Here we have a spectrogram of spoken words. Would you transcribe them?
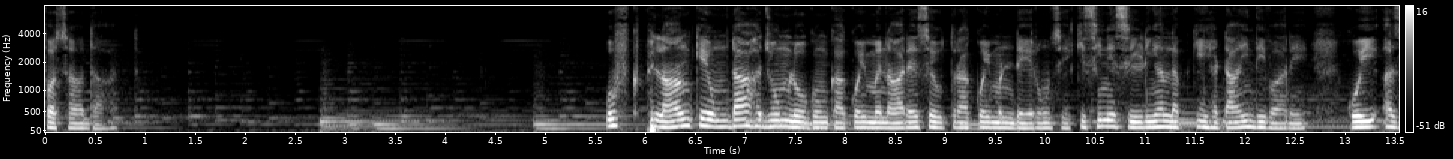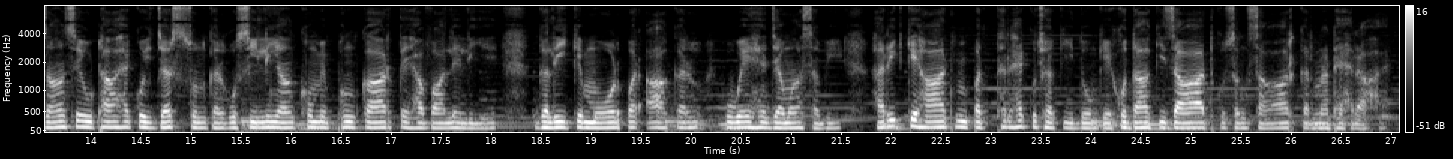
فسادات۔ افق پھلانگ کے عمدہ ہجوم لوگوں کا کوئی منارے سے اترا، کوئی منڈیروں سے۔ کسی نے سیڑھیاں لپکی ہٹائیں دیواریں۔ کوئی اذاں سے اٹھا ہے، کوئی جرس سن کر غسیلی آنکھوں میں پھنکارتے حوالے لیے۔ گلی کے موڑ پر آ کر ہوئے ہیں جمع سبھی۔ ہر ایک کے ہاتھ میں پتھر ہے، کچھ عقیدوں کے۔ خدا کی ذات کو سنسار کرنا ٹھہرا ہے۔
